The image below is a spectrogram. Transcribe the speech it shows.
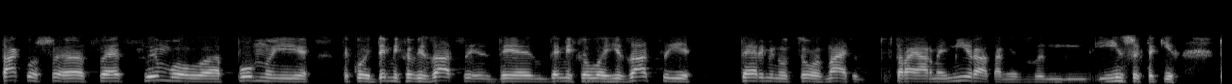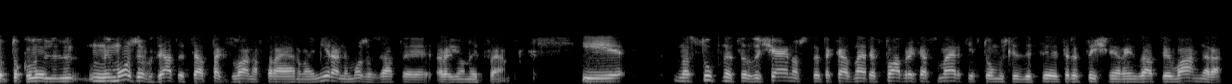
також е, це символ е, повної такої деміфовізації, де деміфологізації терміну цього, знаєте, вторая армія міра, там і інших таких. Тобто, коли не може взяти ця так звана вторая армія міра, не може взяти районний центр. І наступне це звичайно ж це така, знаєте, фабрика смерті, в тому числі для терористичної організації Вагнера,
